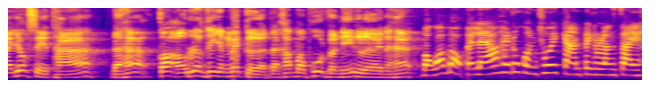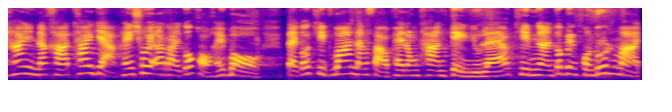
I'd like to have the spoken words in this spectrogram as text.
นายกเศรษฐานะฮะก็เอาเรื่องที่ยังไม่เกิดนะครับมาพูดวันนี้เลยนะฮะบอกว่าบอกไปแล้วให้ทุกคนช่วยกันเป็นกำลังใจให้นะคะ ถ้าอยากให้ช่วยอะไรก็ขอให้บอก แต่ก็คิดว่านางสาวแพรทองทานเก่งอยู่แล้ว ทีมงานก็เป็นคนรุ่นใหม่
